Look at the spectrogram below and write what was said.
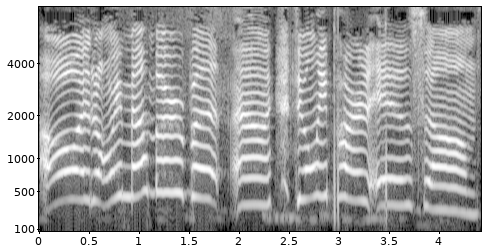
Oh, I don't remember, but uh, the only part is um.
